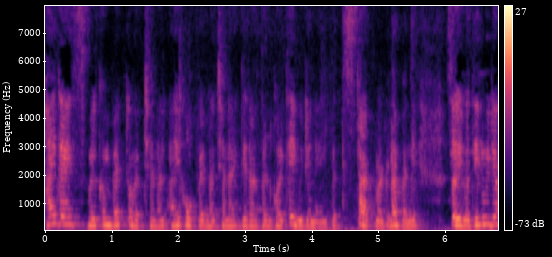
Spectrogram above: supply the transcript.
Hi guys welcome back to our channel I hope ಎಲ್ಲ ಚೆನ್ನಾಗಿದ್ದೀರಾ ಅಂತ ಅಂದ್ಕೊಳ್ತಾ ಈ ವಿಡಿಯೋನ ಇವತ್ತು ಸ್ಟಾರ್ಟ್ ಮಾಡೋಣ. ಬನ್ನಿ. ಸೊ ಇವತ್ತಿನ ವಿಡಿಯೋ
